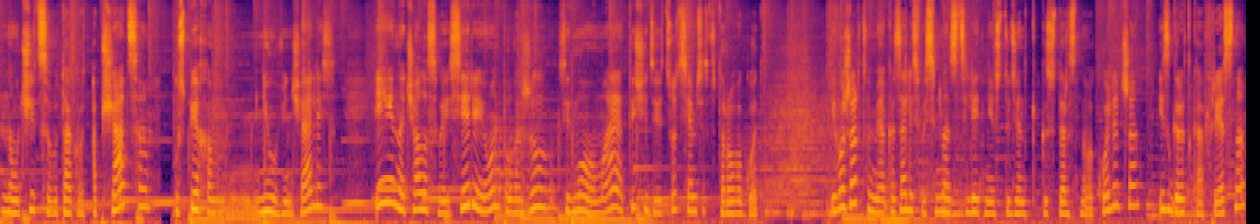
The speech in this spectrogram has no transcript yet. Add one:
научиться вот так вот общаться успехом не увенчались, и начало своей серии он положил 7 мая 1972 года. Его жертвами оказались 18-летние студентки Государственного колледжа из городка Фресно,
